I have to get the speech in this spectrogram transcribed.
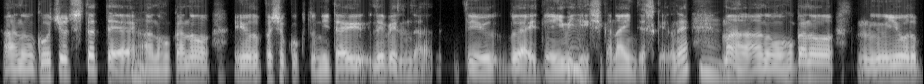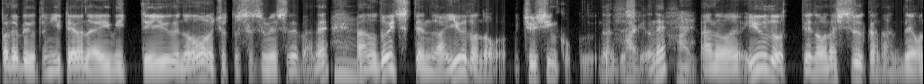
あの好調つったって、うん。あの他のヨーロッパ諸国と似たレベルだっていうぐらいで意味でしかないんですけどね、まあ、あの他のうんヨーロッパレベルと似たような意味っていうのをちょっと説明すればね、あのドイツっていうのはユーロの中心国なんですけどね、はいはい。あのユーロっていうのは同じ通貨なんで、同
